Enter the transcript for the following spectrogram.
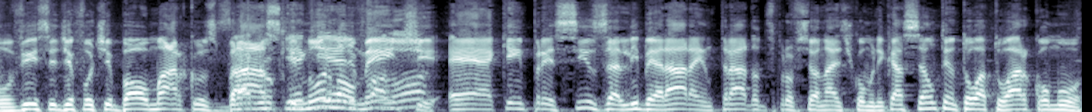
O vice de futebol, Marcos Braz, que, que que normalmente falou? é quem precisa liberar a entrada dos profissionais de comunicação, tentou atuar como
